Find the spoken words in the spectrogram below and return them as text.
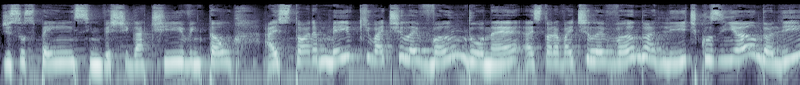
de suspense, investigativo. Então, a história meio que vai te levando, né? A história vai te levando ali, te cozinhando ali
